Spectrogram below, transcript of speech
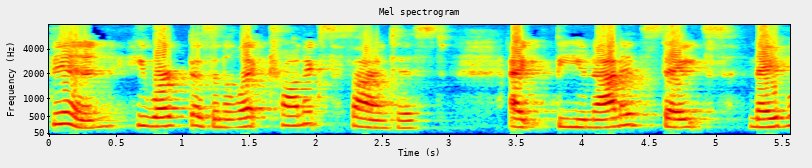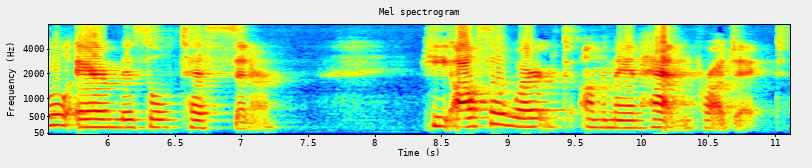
Then he worked as an electronics scientist at the United States Naval Air Missile Test Center. He also worked on the Manhattan Project.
